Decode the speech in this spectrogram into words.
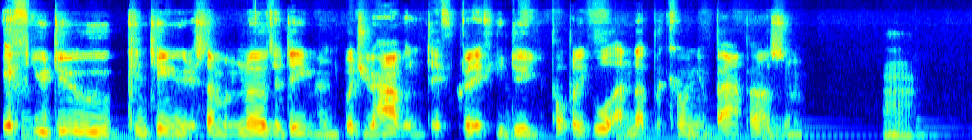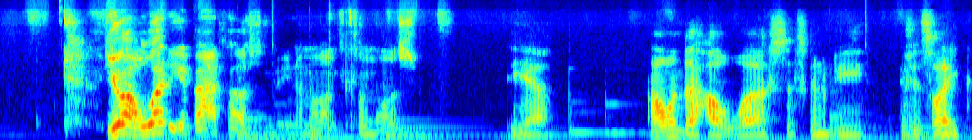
if you do continue to summon loads of demons, but you haven't, if but if you do, you probably will end up becoming a bad person. Mm. You're already a bad person, but you know, might become worse. Yeah. I wonder how worse that's gonna be. If it's like,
